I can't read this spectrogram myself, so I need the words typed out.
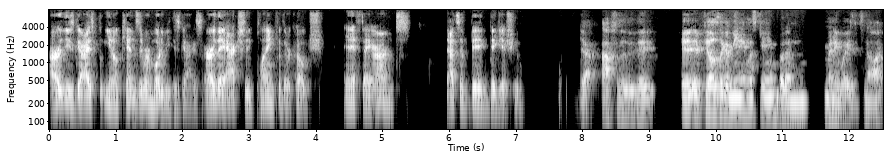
are these guys, you know, can Zimmer motivate these guys? Are they actually playing for their coach? And if they aren't, that's a big, big issue. Yeah, absolutely. They it, it feels like a meaningless game, but in many ways it's not.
